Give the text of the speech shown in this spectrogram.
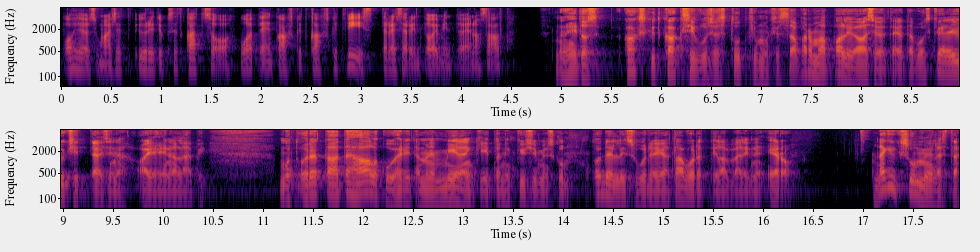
pohjoismaiset yritykset katsoo vuoteen 2025 Treasurin toimintojen osalta. No hei, tuossa 22-sivuisessa tutkimuksessa on varmaan paljon asioita, joita voisi käydä yksittäisinä aiheina läpi. Mutta otetaan tähän alkuun heti tämmöinen mielenkiintoinen kysymys kuin todellisuuden ja tavoitetilan välinen ero. Näkyykö sun mielestä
